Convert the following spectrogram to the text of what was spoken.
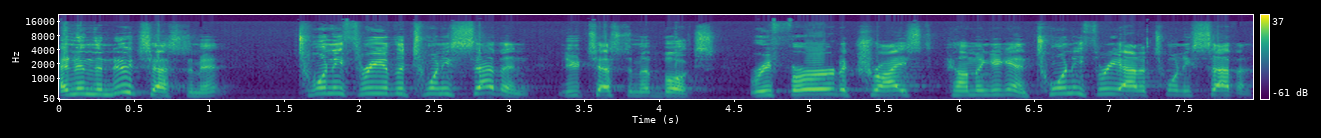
And in the New Testament, 23 of the 27 New Testament books refer to Christ coming again. 23 out of 27.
